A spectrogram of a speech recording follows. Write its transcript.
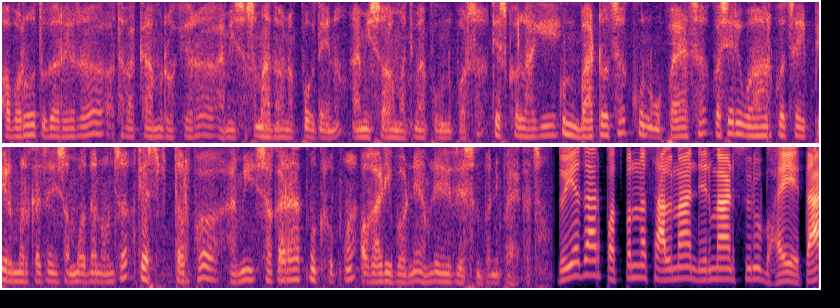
अवरोध गरेर अथवा काम रोकेर हामी समाधानमा पुग्दैनौँ हामी सहमतिमा पुग्नुपर्छ। त्यसको लागि कुन बाटो छ कुन उपाय छ कसरी उहाँहरूको चाहिँ पेरमर्का चाहिँ सम्बोधन हुन्छ त्यसतर्फ हामी सकारात्मक रूपमा अगाडि बढ्ने हामीले निर्देशन पनि पाएका छौँ। दुई हजार पचपन्न सालमा निर्माण सुरु भए यता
